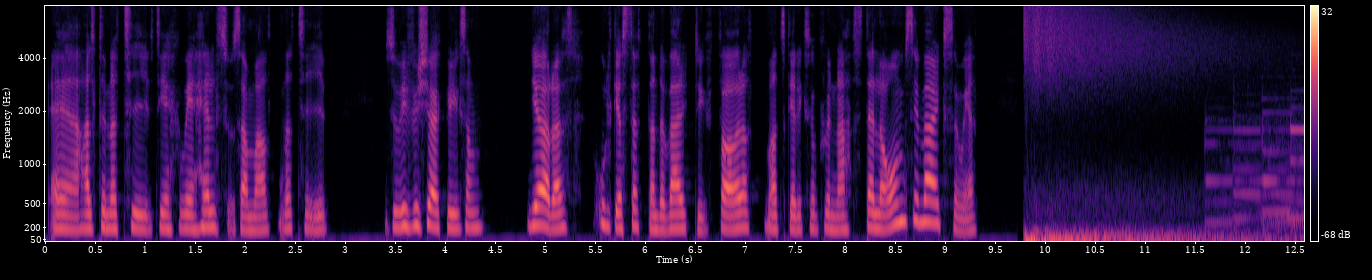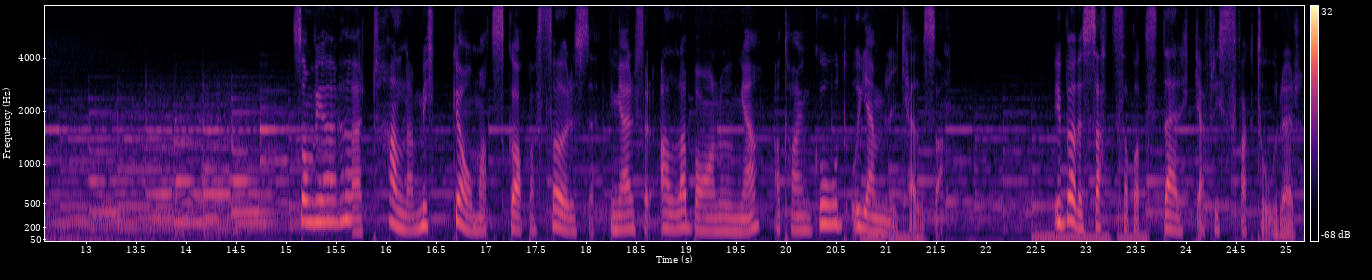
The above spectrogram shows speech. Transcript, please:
eh, alternativ till kanske mer hälsosamma alternativ? Så vi försöker liksom göra olika stöttande verktyg för att man ska liksom kunna ställa om sin verksamhet Som vi har hört handlar mycket om att skapa förutsättningar för alla barn och unga att ha en god och jämlik hälsa. Vi behöver satsa på att stärka friskfaktorer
